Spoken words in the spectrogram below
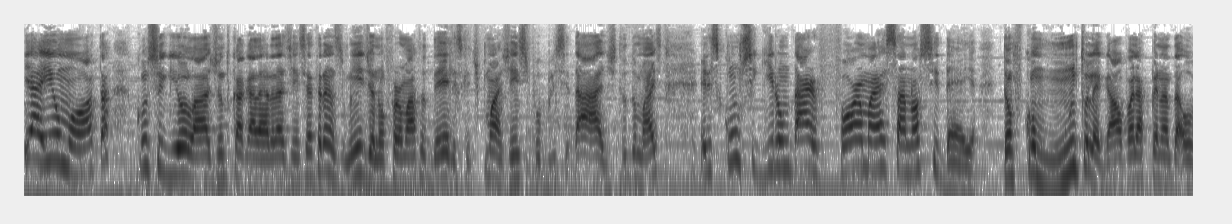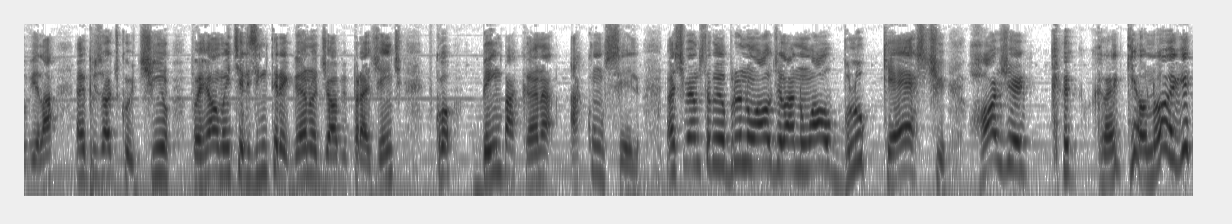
e aí o Mota conseguiu lá, junto com a galera da agência Transmídia, no formato deles, que é tipo uma agência de publicidade tudo mais, eles conseguiram dar forma a essa nossa ideia. Então ficou muito legal, vale a pena ouvir lá. É um episódio curtinho, foi realmente eles entregando o job pra gente. Ficou bem bacana, aconselho. Nós tivemos também o Bruno Aldi lá no All Bluecast, Roger que é o nome aqui?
